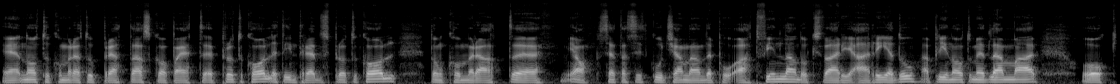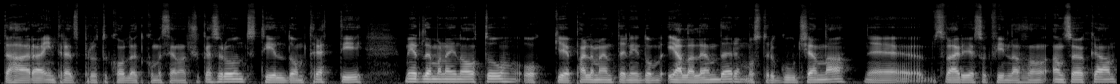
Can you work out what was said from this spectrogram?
Eh, NATO kommer att upprätta, skapa ett eh, protokoll, ett inträdesprotokoll. De kommer att ja, sätta sitt godkännande på att Finland och Sverige är redo att bli NATO-medlemmar och det här inträdesprotokollet kommer sedan att skickas runt till de 30 medlemmarna i NATO och eh, parlamenten i, de, i alla länder måste då godkänna eh, Sveriges och Finlands ansökan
